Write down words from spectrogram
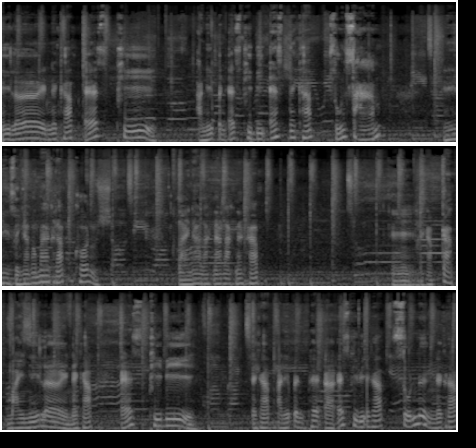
นี่เลยนะครับ SP อันนี้เป็น SPBS นะครับ 03นี่สวยงามมาก ๆ ครับทุกคนลายน่ารักน่ารักนะครับ นี่นะครับกับใบนี้เลยนะครับ SPB นะครับ อันนี้เป็นเพเอ่อ SPB นะครับ 01 นะครับ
